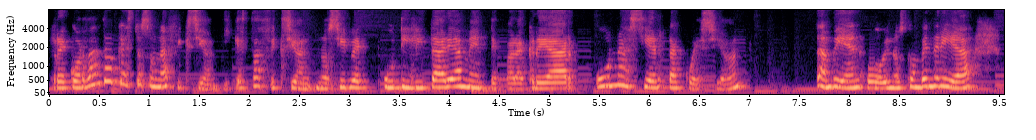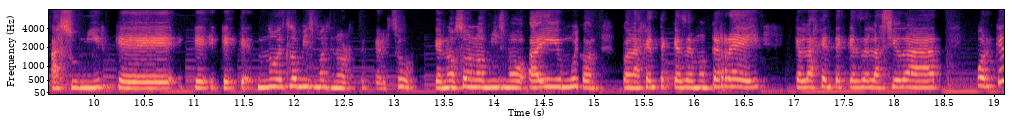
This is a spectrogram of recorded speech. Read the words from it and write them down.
recordando que esto es una ficción y que esta ficción nos sirve utilitariamente para crear una cierta cohesión, también hoy nos convendría asumir que, que, no es lo mismo el norte que el sur, que no son lo mismo, ahí muy con, con la gente que es de Monterrey, que la gente que es de la ciudad. ¿Por qué?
